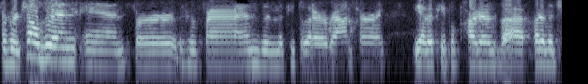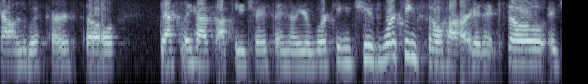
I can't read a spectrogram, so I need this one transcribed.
for her children and for her friends and the people that are around her and the other people part of uh, part of the challenge with her. So definitely hats off to you, Trace. I know you're working. She's working so hard, and it so it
